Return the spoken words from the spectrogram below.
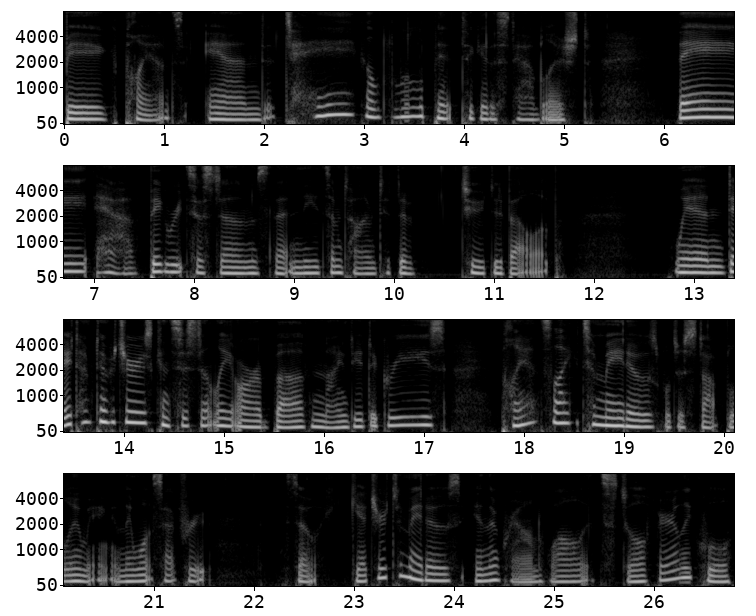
big plants and take a little bit to get established. They have big root systems that need some time to, de- to develop. When daytime temperatures consistently are above 90 degrees, plants like tomatoes will just stop blooming and they won't set fruit. So get your tomatoes in the ground while it's still fairly cool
